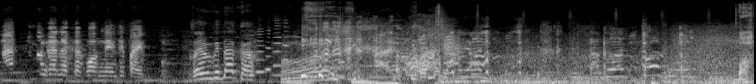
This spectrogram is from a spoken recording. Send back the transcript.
At ang ka nagkakuha 95. Sa'yo yung pitaka? Bah.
